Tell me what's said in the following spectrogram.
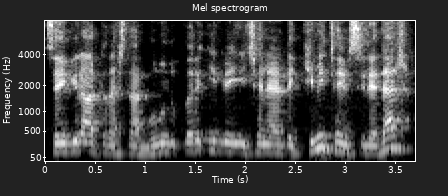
sevgili arkadaşlar bulundukları il ve ilçelerde kimi temsil eder?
